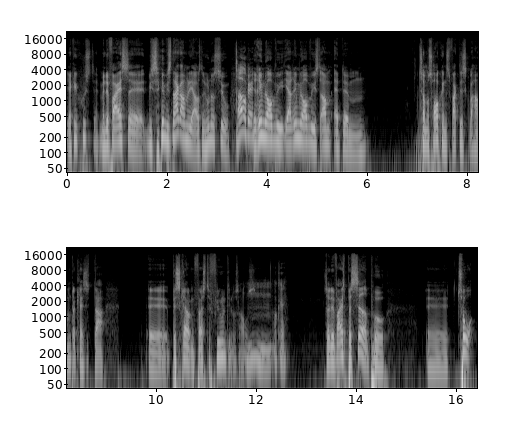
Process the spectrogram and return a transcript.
Jeg kan ikke huske det. Men det er faktisk, øh, vi, vi snakker om det i afsnit 107. Nå, okay. Jeg er rimelig overbevist, jeg er rimelig overbevist om, at øhm, Thomas Hawkins faktisk var ham, der, klassi- der øh, beskrev den første flyvende dinosaurus. Mm, okay. Så det er faktisk baseret på øh, to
